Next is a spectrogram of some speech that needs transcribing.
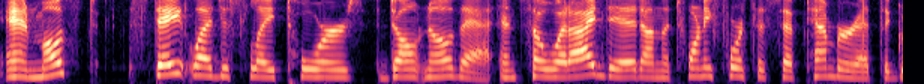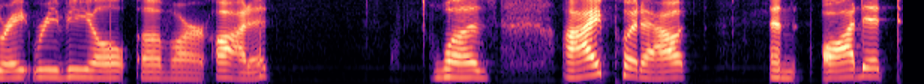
And most state legislators don't know that. And so, what I did on the 24th of September at the great reveal of our audit was I put out an Audit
